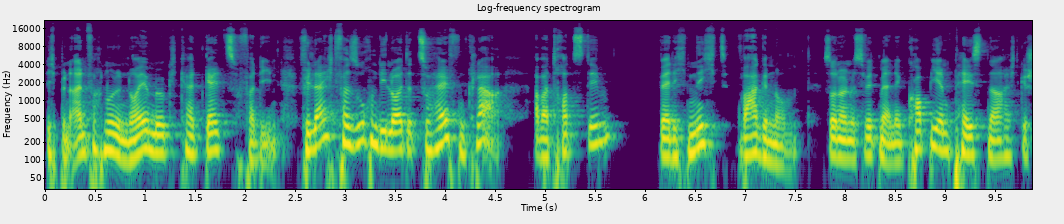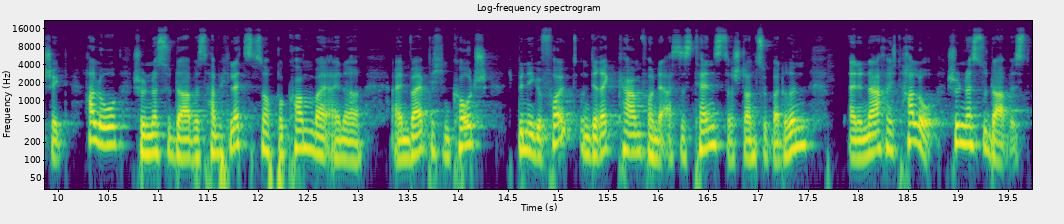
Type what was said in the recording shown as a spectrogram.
Ich bin einfach nur eine neue Möglichkeit, Geld zu verdienen. Vielleicht versuchen die Leute zu helfen, klar, aber trotzdem werde ich nicht wahrgenommen, sondern es wird mir eine Copy-and-Paste-Nachricht geschickt. Hallo, schön, dass du da bist. Habe ich letztens noch bekommen bei einer, einem weiblichen Coach. Ich bin ihr gefolgt und direkt kam von der Assistenz, da stand sogar drin, eine Nachricht. Hallo, schön, dass du da bist.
